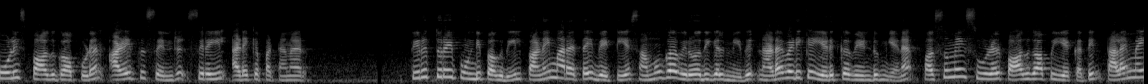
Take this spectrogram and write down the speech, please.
போலீஸ் பாதுகாப்புடன் அழைத்து சென்று சிறையில் அடைக்கப்பட்டனர். திருத்துறைப்பூண்டி பகுதியில் பனைமரத்தை வெட்டிய சமூக விரோதிகள் மீது நடவடிக்கை எடுக்க வேண்டும் என பசுமை சூழல் பாதுகாப்பு இயக்கத்தின் தலைமை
